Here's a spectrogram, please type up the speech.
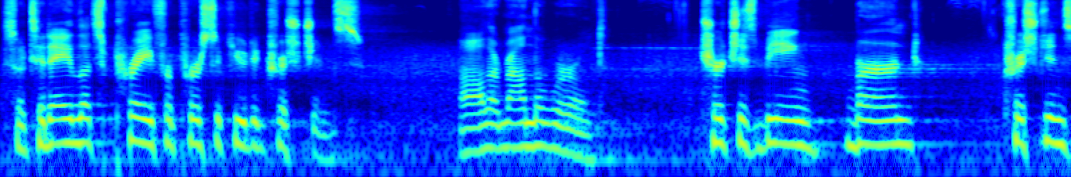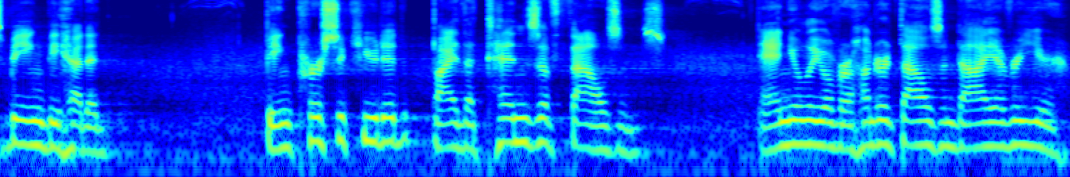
So today, let's pray for persecuted Christians all around the world. Churches being burned, Christians being beheaded, being persecuted by the tens of thousands. Annually, over 100,000 die every year.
